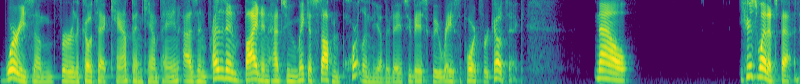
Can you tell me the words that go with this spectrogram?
worrisome for the Kotek camp and campaign, as in President Biden had to make a stop in Portland the other day to basically raise support for Kotek. Now, here's why that's bad.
